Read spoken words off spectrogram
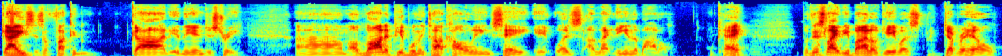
guys is a fucking god in the industry. Um, a lot of people when they talk Halloween say it was a lightning in the bottle. Okay, but this lightning bottle gave us Debra Hill,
